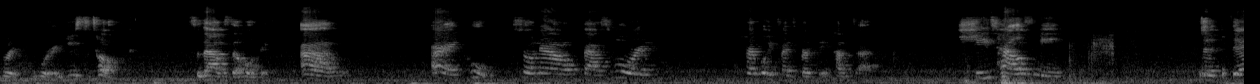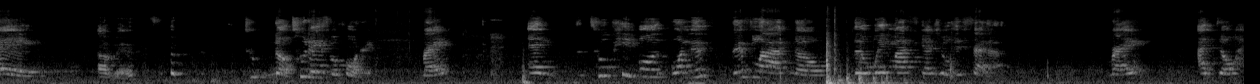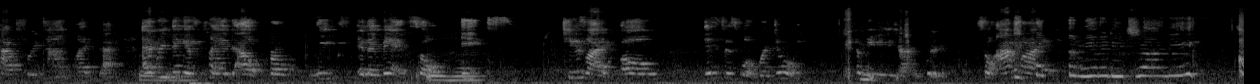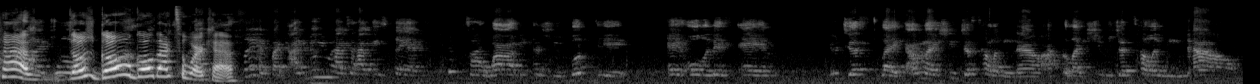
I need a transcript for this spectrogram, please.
were, were used to talk, so that was the whole thing. Um, all right, cool. So now, fast forward, her boyfriend's birthday comes up. She tells me the day, Oh man. two, no, two days before it, right? And the two people on this this live know the way my schedule is set up, right? I don't have free time like that. Everything is planned out for weeks in advance. So Mhm. weeks. She's like, oh, this is what we're doing. Community Johnny. So I'm like, Community Johnny. Kev, don't go go back to work, Kev. Plans. Like I knew you had to have these plans for a while because you looked it and all of this, and you just like I'm like she's just telling me now. I feel like she was just telling me now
